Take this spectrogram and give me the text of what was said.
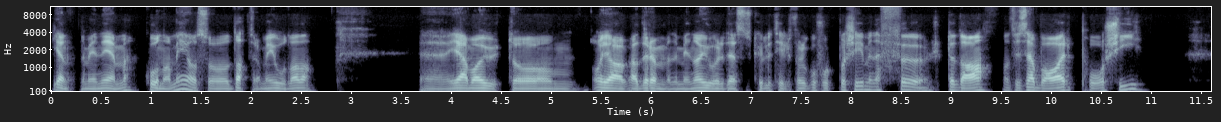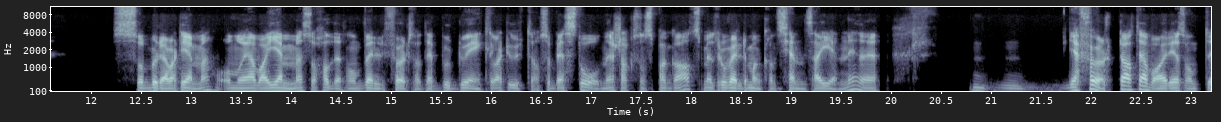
jentene mine hjemme. Kona mi og så dattera mi Oda, da. Uh, jeg var ute og, og jaga drømmene mine og gjorde det som skulle til for å gå fort på ski, men jeg følte da at hvis jeg var på ski, så burde jeg vært hjemme. Og når jeg var hjemme, så hadde jeg sånn veldig følelse av at jeg burde jo egentlig vært ute. Og så ble jeg stående i en slags sånn spagat som jeg tror veldig mange kan kjenne seg igjen i. Det jeg følte at jeg var i et sånt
